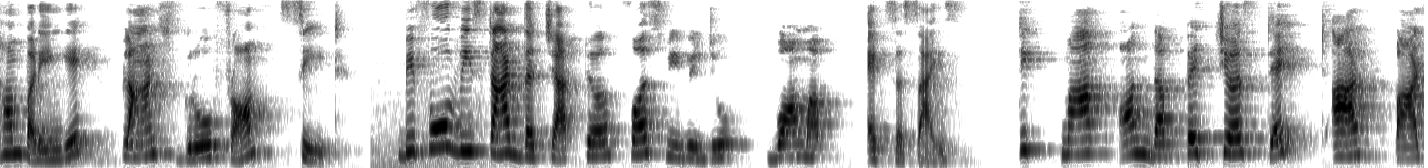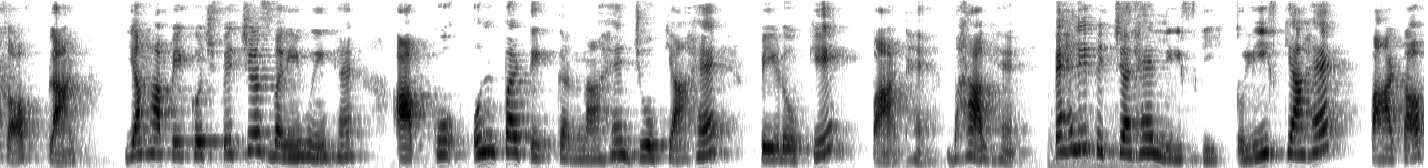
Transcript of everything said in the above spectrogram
हम पढ़ेंगे plants grow from seed before we start the chapter first we will do warm up exercise tick mark on the pictures that are parts of plant यहाँ पे कुछ पिक्चर्स बनी हुई हैं। आपको उन पर टिक करना है जो क्या है? पेड़ों के पार्ट हैं, भाग हैं। पहली पिक्चर है लीफ की। तो लीफ क्या है? पार्ट ऑफ़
